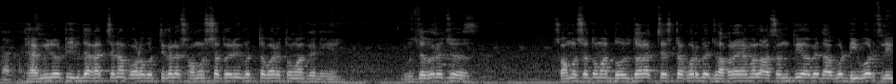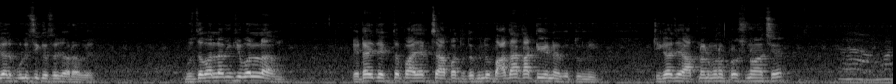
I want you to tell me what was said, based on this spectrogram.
দেখাচ্ছে। ফ্যামিলিও ঠিক দেখাচ্ছে না পরবর্তীকালে সমস্যা তৈরি করতে পারে তোমাকে নিয়ে। বুঝতে পেরেছ? সমস্যা তোমার দোষ ধরার চেষ্টা করবে ঝগড়া ঝামেলা অশান্তি হবে তারপর ডিভোর্স লিগাল পুলিশি কেসে জড়াবে। বুঝতে পারলাম কি বললাম? এটাই দেখতে পাওয়া যাচ্ছে আপাতত কিন্তু বাধা কাটিয়ে নেবে তুমি। ঠিক আছে? আপনার কোনো প্রশ্ন আছে? হ্যাঁ আমার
